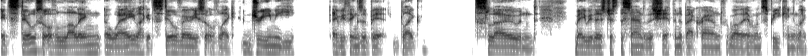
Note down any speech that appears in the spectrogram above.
it's still sort of lulling away. Like it's still very sort of like dreamy. Everything's a bit like slow and maybe there's just the sound of the ship in the background while everyone's speaking. Like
